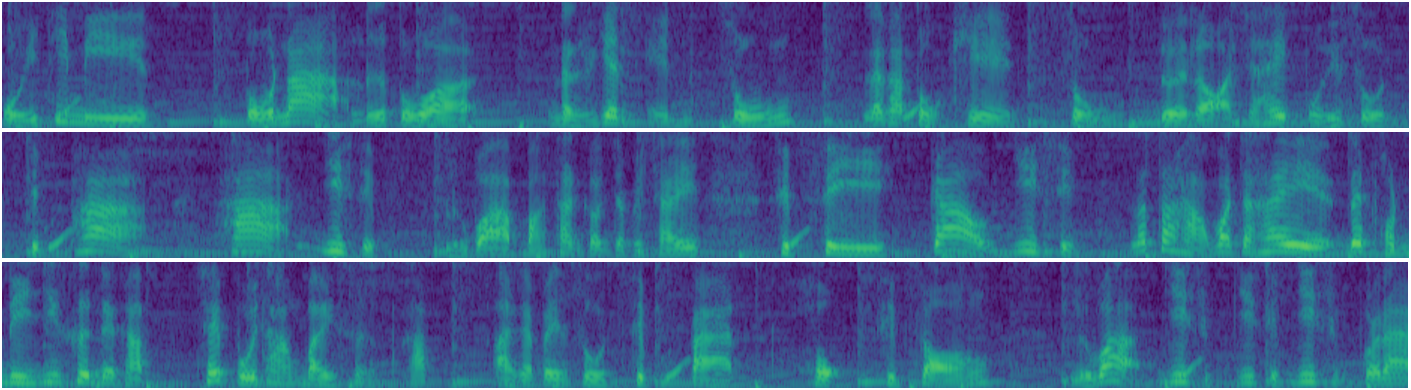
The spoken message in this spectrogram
ปุ๋ยที่มีตัวหน้าหรือตัวไนโตรเจนเอ็นสูง แล้วก็ตัวเคสูง โดยเราอาจจะให้ปุ๋ยสูตร 15 5 20 หรือว่าบางท่านก็จะไปใช้ 14 9 20 แล้วถ้าหากว่าจะให้ได้ผลดียิ่งขึ้นนะครับ ใช้ปุ๋ยทางใบเสริมครับ อาจจะเป็นสูตร 18 6 12 หรือว่า 20 20 20 ก็ได้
